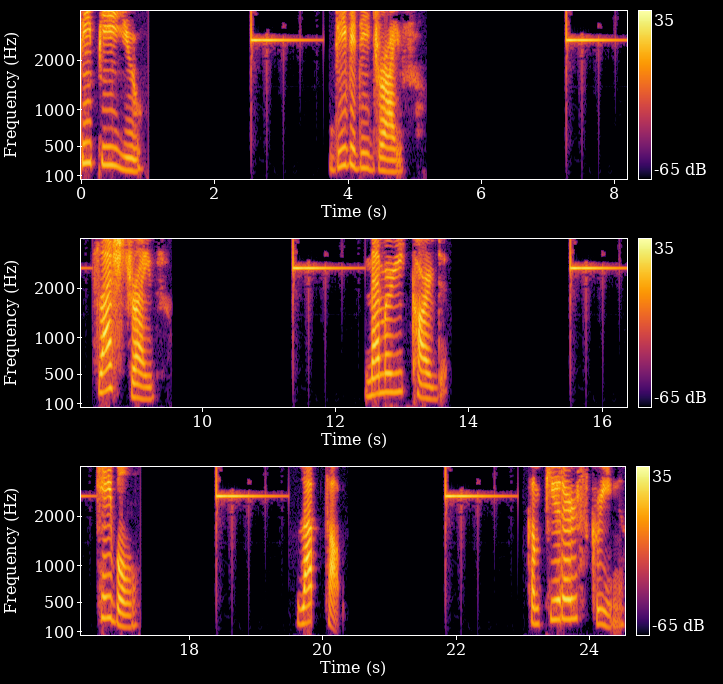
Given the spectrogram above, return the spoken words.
CPU. DVD drive. Flash drive. Memory card. Cable. Laptop. Computer screen.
